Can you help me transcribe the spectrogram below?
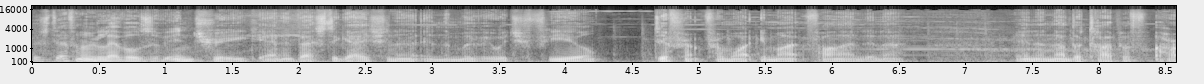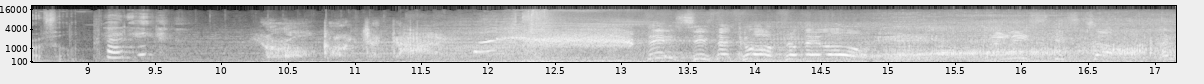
There's definitely levels of intrigue and investigation in, in the movie which feel different from what you might find in a in another type of horror film. Daddy? You're all going to die. this is the cloth of the Lord. Release this child and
